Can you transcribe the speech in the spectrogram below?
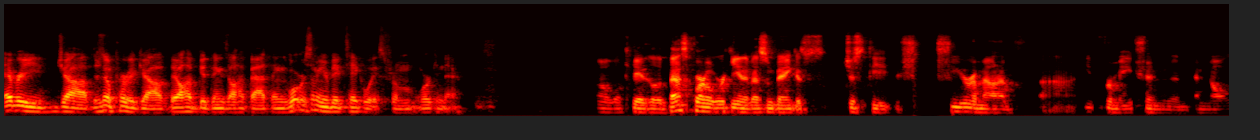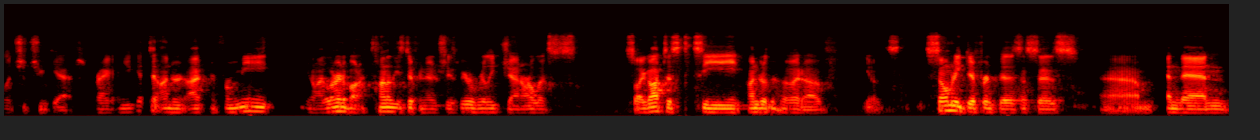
every job, there's no perfect job. They all have good things, they all have bad things. What were some of your big takeaways from working there? Oh, okay. So the best part of working in an investment bank is just the, the sheer amount of uh, information and, and, knowledge that you get, right? And you get to under, I, for me, you know, I learned about a ton of these different industries. We were really generalists. So I got to see under the hood of, you know, so many different businesses. Um, and then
